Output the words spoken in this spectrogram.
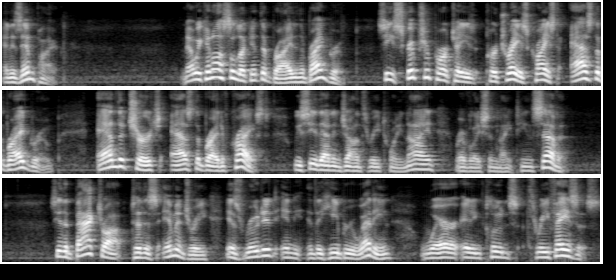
and his empire. Now we can also look at the bride and the bridegroom. See, Scripture portrays, portrays Christ as the bridegroom and the church as the bride of Christ. We see that in John 3:29, Revelation 19:7. See, the backdrop to this imagery is rooted in the Hebrew wedding, where it includes three phases.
